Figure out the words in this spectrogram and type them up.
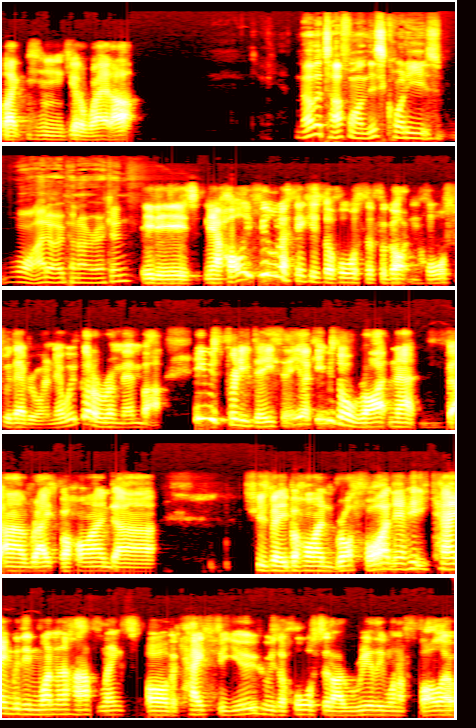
Like, hmm, you got to weigh it up. Another tough one. This quaddy is wide open, I reckon. It is. Now, Holyfield, I think, is the horse, the forgotten horse with everyone. Now, we've got to remember, he was pretty decent. He, like, he was all right in that uh, race behind, uh, excuse me, behind Rothfire. Now, he came within one and a half lengths of a case for you, who is a horse that I really want to follow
